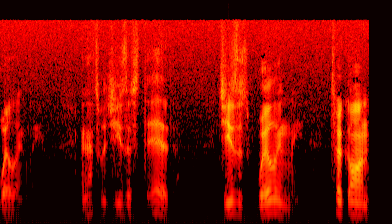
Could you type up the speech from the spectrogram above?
willingly. And that's what Jesus did. Jesus willingly took on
